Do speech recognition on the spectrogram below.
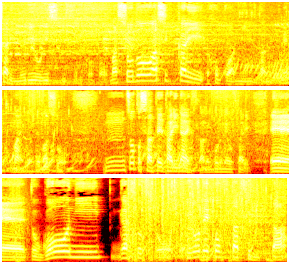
かり塗りを意識すること。まあ、初動はしっかり矛は見るためにね、前に出ましょう。うん、ちょっと射程足りないですかね、ボルネオ二人。えーと、52が一つと、黒デコ二つに行った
